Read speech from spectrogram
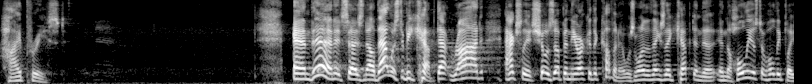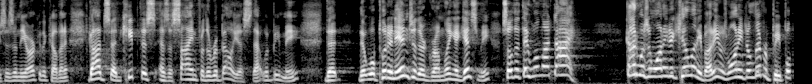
high priest. And then it says, now that was to be kept. That rod, actually, it shows up in the Ark of the Covenant. It was one of the things they kept in the, in the holiest of holy places in the Ark of the Covenant. God said, keep this as a sign for the rebellious, that would be me, that, that will put an end to their grumbling against me so that they will not die. God wasn't wanting to kill anybody, He was wanting to deliver people.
